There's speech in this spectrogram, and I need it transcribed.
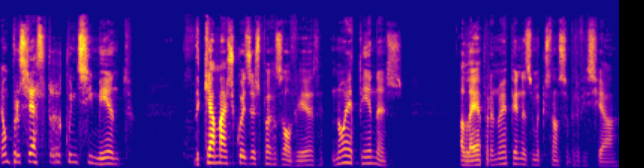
É um processo de reconhecimento de que há mais coisas para resolver. Não é apenas a lepra não é apenas uma questão superficial.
